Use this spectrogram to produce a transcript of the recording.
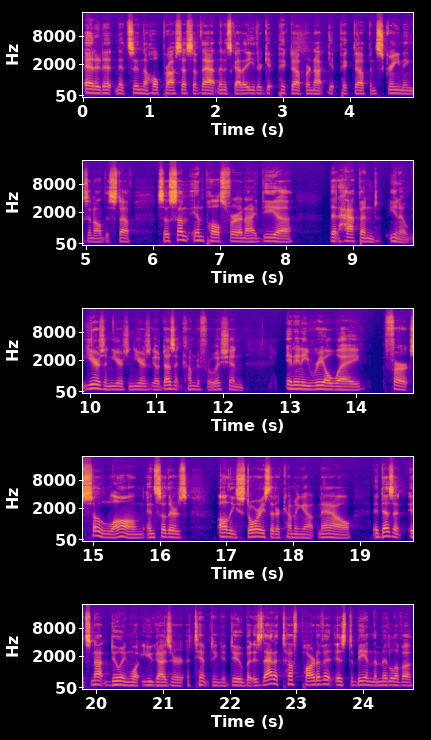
edit it and it's in the whole process of that and then it's got to either get picked up or not get picked up and screenings and all this stuff. So some impulse for an idea that happened you know years and years and years ago doesn't come to fruition in any real way for so long and so there's all these stories that are coming out now it doesn't it's not doing what you guys are attempting to do but is that a tough part of it is to be in the middle of a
